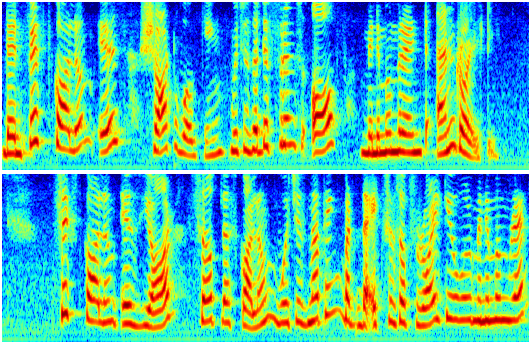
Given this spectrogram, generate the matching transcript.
Then fifth column is short working, which is the difference of minimum rent and royalty. Sixth column is your surplus column, which is nothing but the excess of royalty over minimum rent.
